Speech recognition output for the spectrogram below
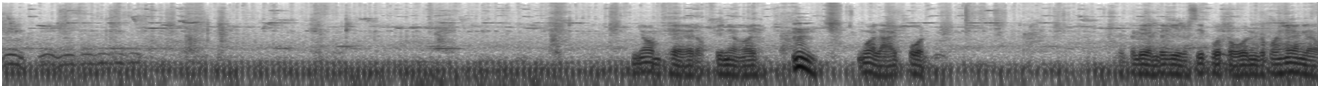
อืมอืมอืมอืมอืมย่อมแพ้ดอกพี่น้อ งัวหลายโพดแต่ก็เลี้ยงได้กี่สิบโปโตมันก็พอแห้งแล้ว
